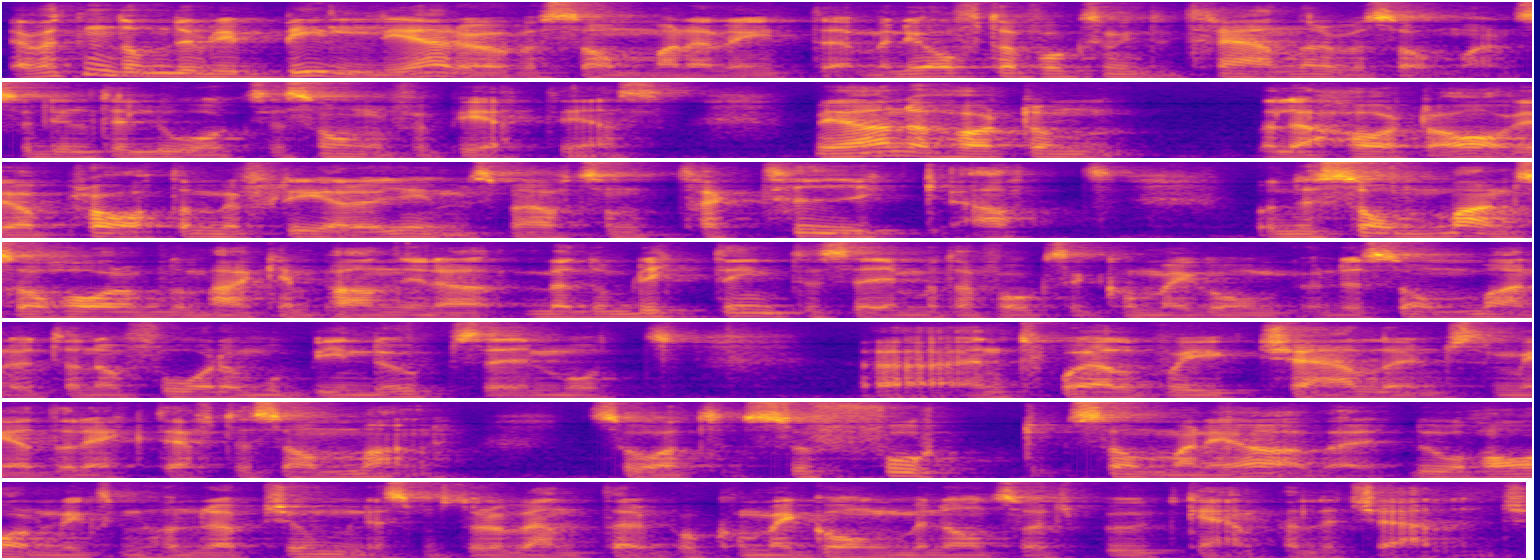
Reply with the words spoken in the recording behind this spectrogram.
jag vet inte om det blir billigare över sommaren eller inte, men det är ofta folk som inte tränar över sommaren, så det är lite lågsäsong för PTS. Men jag har ändå hört, om, eller hört av, jag har pratat med flera gym som har haft som taktik att under sommaren så har de de här kampanjerna, men de riktar inte sig mot att folk ska komma igång under sommaren, utan de får dem att binda upp sig mot eh, en 12 week challenge som är direkt efter sommaren. Så att så fort sommaren är över, då har de liksom 100 personer som står och väntar på att komma igång med någon sorts bootcamp eller challenge.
